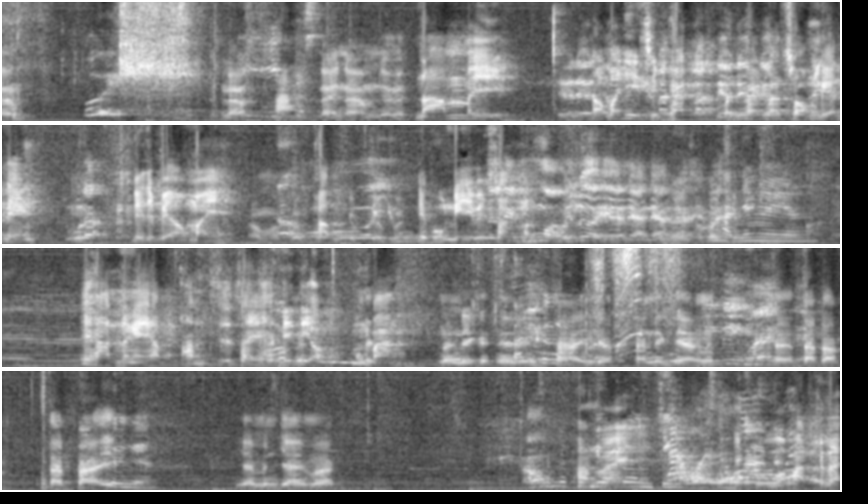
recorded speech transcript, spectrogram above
น้ Whoosh. ำแล้วฮะ ได้น้ำใช่ไหมน้ำไม่เอามา20แพ็คมันแพ็คละสองเหรียญเองรู้ละเดี๋ยวจะไปเอาใหม่เอามาเพิ่มครับเก็บๆไว้เดี๋ยวพรุ่งนี้ไปสั่งมันมั่วไปเรื่อยอะเนี่ยเนี่ยเนี่ยไหนหันยังไงอะไอ้หั่นยังไงครับหั่นใส่หั่นนิดเดียวบางนั่นนี่นี่ปลาอีกเด้ออันนี้อีกอย่างหนึงนิ่งๆไว้เออตัดออก ตัดปลาอีกครึ่งอะอย่ามันใหญ่มากเอ้าๆหั่นยกไว้เรื่องจริงให้ครูมาผัดก็ได้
